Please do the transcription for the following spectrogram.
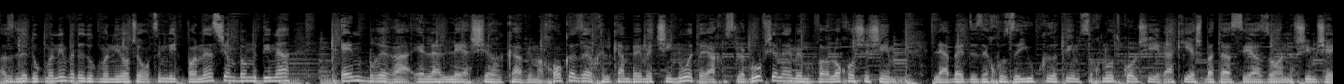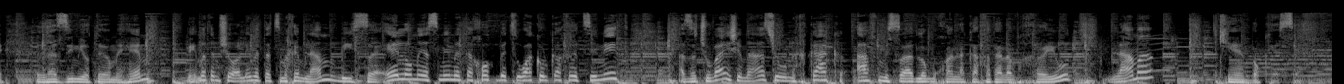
אז לדוגמנים ולדוגמניות שרוצים להתפרנס שם במדינה, אין ברירה אלא ליישר קו עם החוק הזה. חלקם באמת שינו את היחס לגוף שלהם, הם כבר לא חוששים לאבד איזה חוזה יוקרתי עם סוכנות כלשהי, רק כי יש בתעשייה הזו אנשים שרזים יותר מהם. ואם אתם שואלים את עצמכם למה בישראל לא מיישמים את החוק בצורה כל כך רצינית, אז התשובה היא שמאז שהוא נחקק, אף משרד לא מוכן לקחת עליו אחריות. למה? כי אין בו כסף.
